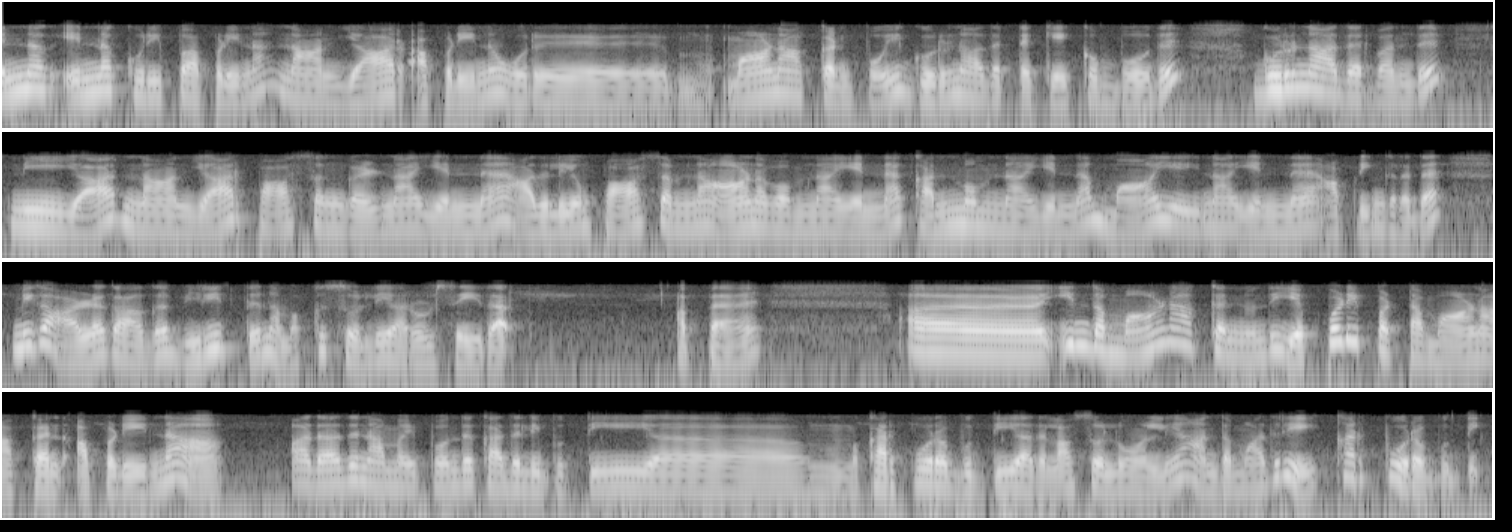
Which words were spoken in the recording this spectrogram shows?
என்ன என்ன குறிப்பு அப்படின்னா நான் யார் அப்படின்னு ஒரு மாணாக்கன் போய் குருநாதர்கிட்ட கேட்கும்போது குருநாதர் வந்து நீ யார்? நான் யார்? பாசங்கள்னா என்ன? அதுலேயும் பாசம்னா ஆணவம்னா என்ன? கண்மம்னா என்ன? மாயைனா என்ன? அப்படிங்கிறத மிக அழகாக விரித்து நமக்கு சொல்லி அருள் செய்தார். அப்போ இந்த மாணாக்கன் வந்து எப்படிப்பட்ட மாணாக்கன் அப்படின்னா அதாவது நம்ம இப்போ வந்து கதலி புத்தி கற்பூர புத்தி அதெல்லாம் சொல்லுவோம் இல்லையா? அந்த மாதிரி கற்பூர புத்தி.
